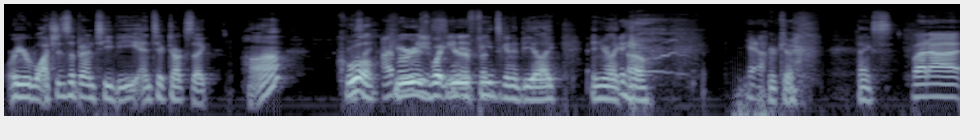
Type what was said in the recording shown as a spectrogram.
or you're watching something on TV, and TikTok's like, "Huh." Cool. like, Here's what your it, but- feed's gonna be like, and you're like, "Oh, Yeah. okay, thanks." But uh,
